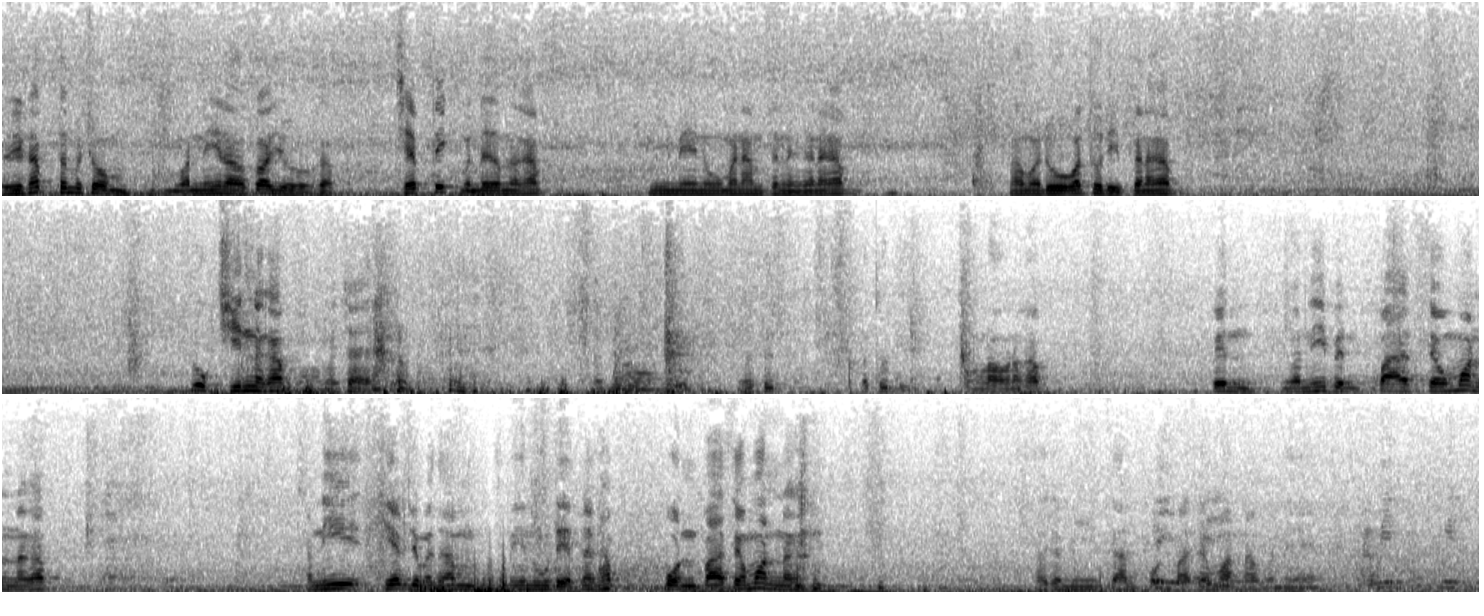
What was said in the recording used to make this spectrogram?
สวัสดีครับท่านผู้ชมวันนี้เราก็อยู่กับเชฟติ๊กเหมือนเดิมนะครับ มีเมนูมานำเสนอนะครับ เรามาดูวัตถุดิบกันนะครับ ลูกชิ้นนะครับอ๋อไม่ใช่นะครับวัตถุดิบวัตถุดิบของเรานะครับ เป็นวันนี้เป็นปลาแซลมอนนะครับ อันนี้เชฟจะมาทำเมนูเด็ดนะครับป่นปลาแซลมอนนะครับ เราจะมีการป่นปลาแซลมอนนะครับวันนี้ามีดมีดใน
